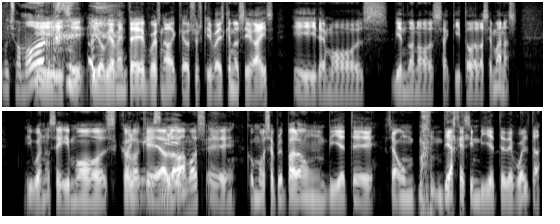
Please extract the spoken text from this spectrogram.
Mucho amor. y sí, y obviamente, pues nada, que os suscribáis, que nos sigáis y iremos viéndonos aquí todas las semanas. Y bueno, seguimos con lo que hablábamos, eh, cómo se prepara un billete, o sea, un viaje sin billete de vuelta.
